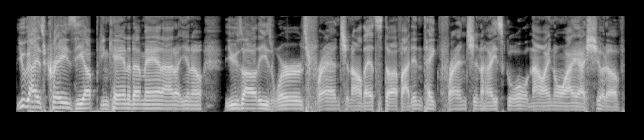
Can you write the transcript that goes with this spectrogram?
You guys crazy up in Canada, man. I don't, you know, use all these words, French and all that stuff. I didn't take French in high school. Now I know why I should have.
